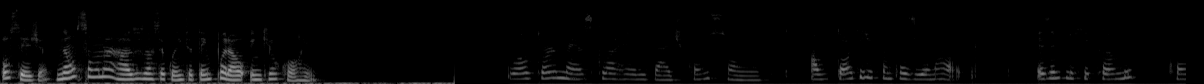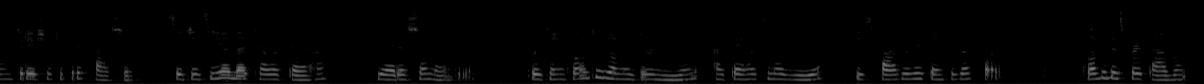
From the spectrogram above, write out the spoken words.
ou seja, não são narrados na sequência temporal em que ocorrem. O autor mescla a realidade com o sonho. Há um toque de fantasia na obra. Exemplificando com um trecho de prefácio, se dizia daquela terra que era sonâmbula, porque enquanto os homens dormiam, a terra se movia espaços e tempos afora. Quando despertavam,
